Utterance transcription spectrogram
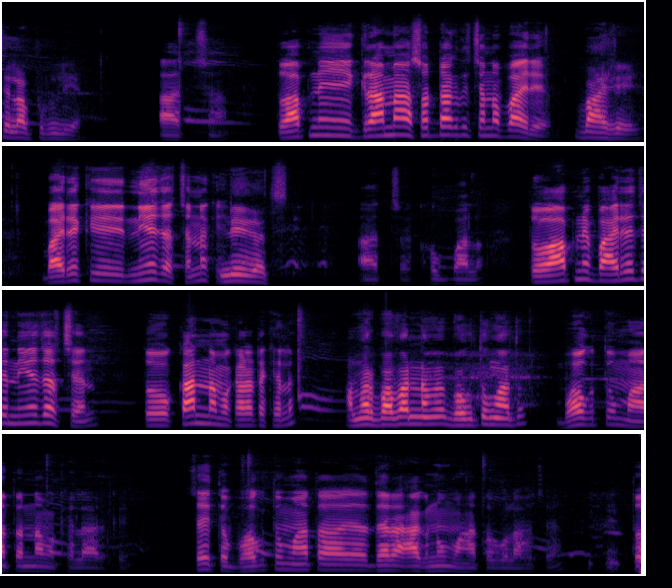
জেলা পুরুলিয়া। আচ্ছা। তো আপনি গ্রামে আসর ডাক দিচ্ছেন না বাইরে? বাইরে। বাইরে কি নিয়ে যাচ্ছেন নাকি? নিয়ে যাচ্ছি। আচ্ছা খুব ভালো। তো আপনি বাইরে যে নিয়ে যাচ্ছেন তো কার নামে খেলাটা খেলে? আমার বাবার নামে ভক্ত মাহাতো। ভক্ত মাহাতোর নামে খেলা আর কি। সেই তো ভক্ত মাহাতো দ্বারা আগনু মাহাতো বলা হচ্ছে। তো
